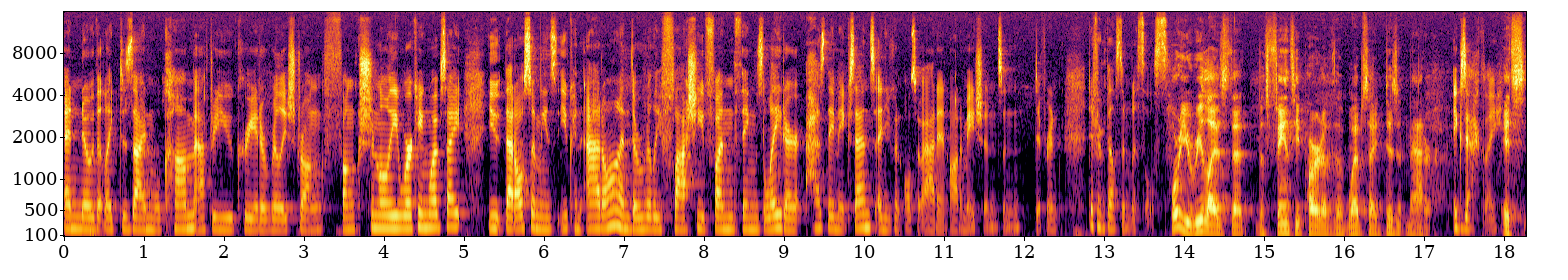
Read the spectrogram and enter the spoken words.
and know that like design will come after you create a really strong functionally working website you that also means that you can add on the really flashy fun things later as they make sense and you can also add in automations and different different bells and whistles Or you realize that the fancy part of the website doesn't matter. Exactly It's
